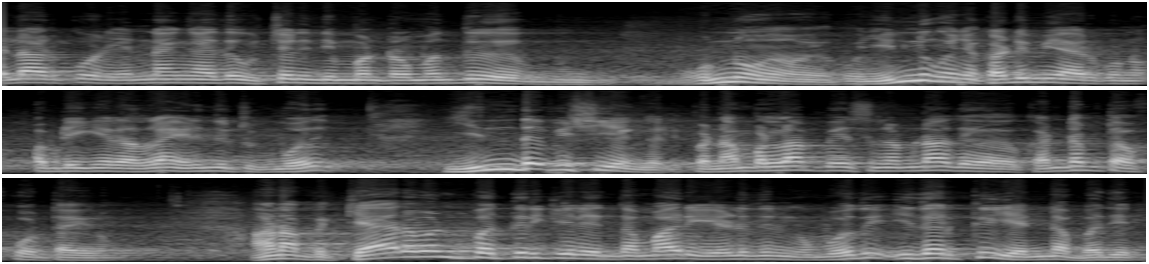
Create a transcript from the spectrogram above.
எல்லாருக்கும் என்னங்க அது உச்சநீதிமன்றம் வந்து இன்னும் கொஞ்சம் இன்னும் கொஞ்சம் கடுமையாக இருக்கணும் அப்படிங்கிறதெல்லாம் இருந்துகிட்டு இருக்கும்போது இந்த விஷயங்கள் இப்போ நம்மலாம் பேசினோம்னா அது கண்டெம்ட் ஆஃப் கோர்ட் ஆயிரும். ஆனால் இப்போ கேரவன் பத்திரிகையில் இந்த மாதிரி எழுதுங்கும் போது இதற்கு என்ன பதில்?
